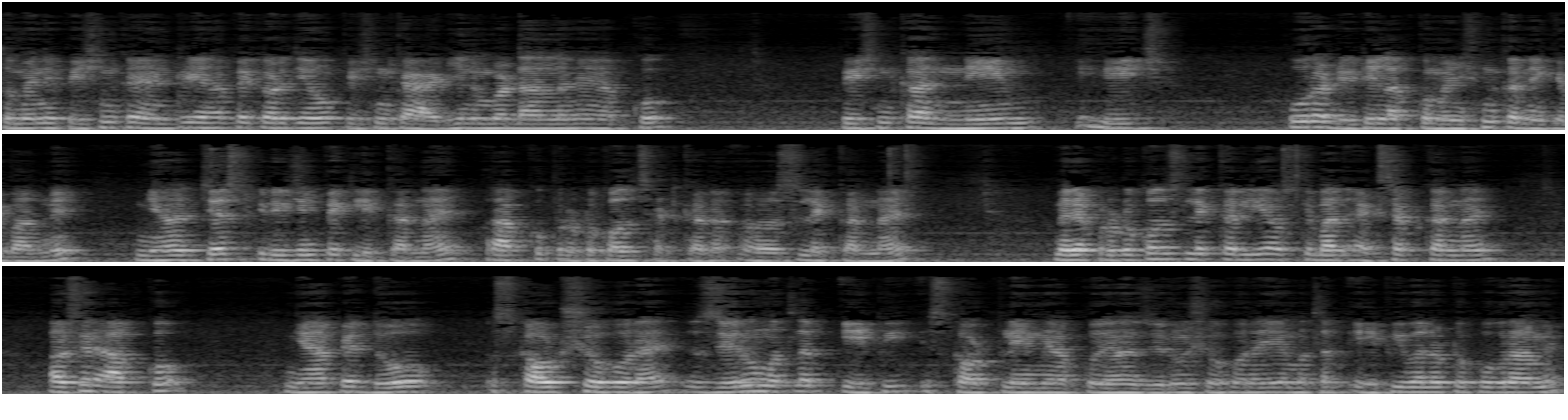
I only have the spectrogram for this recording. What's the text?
तो मैंने पेशेंट का एंट्री यहाँ पे कर दिया हूँ। पेशेंट का आईडी नंबर डालना है आपको। पेशेंट का नेम एज पूरा डिटेल आपको मेंशन करने के बाद में यहाँ चेस्ट के रीजन पे क्लिक करना है और आपको प्रोटोकॉल सेट कर सिलेक्ट करना है। मैंने प्रोटोकॉल सिलेक्ट कर लिया, उसके बाद एक्सेप्ट करना है। और फिर आपको यहाँ पे दो स्काउट शो हो रहा है। ज़ीरो मतलब एपी स्काउट प्लेन में आपको यहाँ ज़ीरो शो हो रहा है। मतलब एपी वाला टोपोग्राम है।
